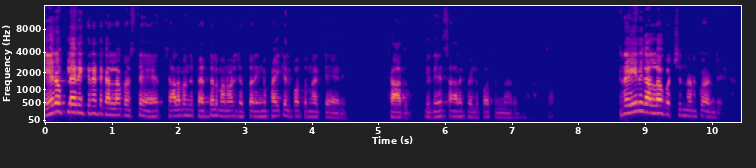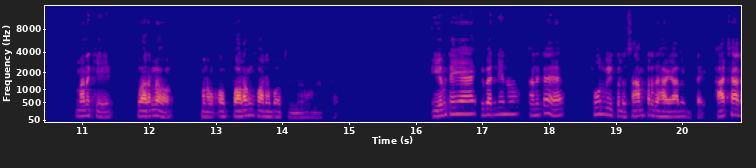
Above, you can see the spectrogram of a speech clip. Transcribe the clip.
ఏరోప్లేన్ ఎక్కినట్టు కల్లోకి వస్తే చాలామంది పెద్దలు మనవాళ్ళు చెప్తారు ఇంకా పైకి వెళ్ళిపోతున్నట్టే అని. కాదు విదేశాలకు వెళ్ళిపోతున్నారు అని అర్థం. ట్రైన్ కల్లోకి వచ్చింది అనుకోండి మనకి త్వరలో మనం ఓ పొలం కొనబోతున్నాం అని అర్థం. ఏమిటయ్యా ఇవన్నీను? అంటే పూర్వీకులు సాంప్రదాయాలు ఉంటాయి ఆచార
